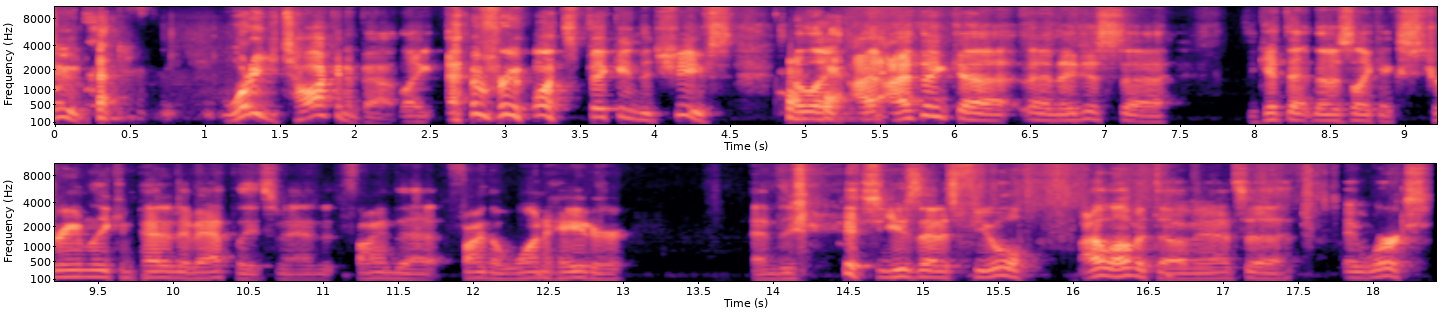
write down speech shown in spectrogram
dude, what are you talking about? Like everyone's picking the Chiefs. So like I, I think uh man, they just uh get that those like extremely competitive athletes, man. Find the find the one hater and just use that as fuel. I love it though, man. It's a it works.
